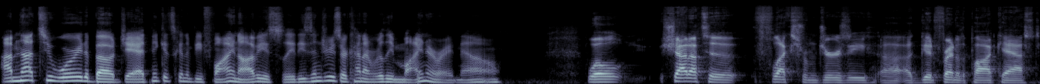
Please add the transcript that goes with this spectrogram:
I'm not too worried about Jay. I think it's going to be fine. Obviously, these injuries are kind of really minor right now. Well, shout out to Flex from Jersey, uh, a good friend of the podcast.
